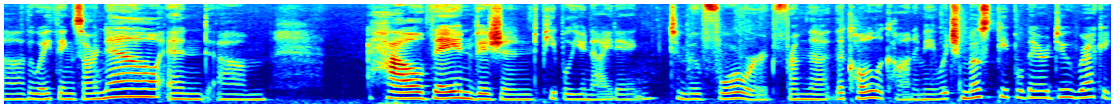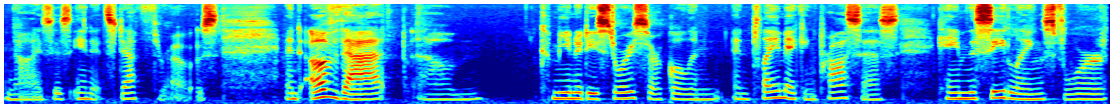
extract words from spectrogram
uh, the way things are now, and um, how they envisioned people uniting to move forward from the, the coal economy, which most people there do recognize is in its death throes. And of that, um, community story circle and, and playmaking process came the seedlings for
